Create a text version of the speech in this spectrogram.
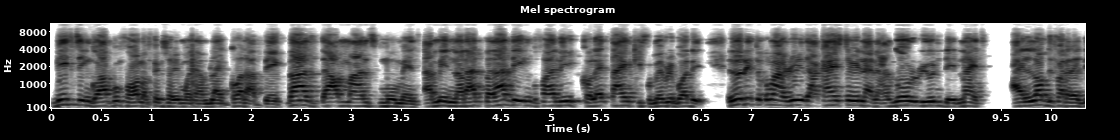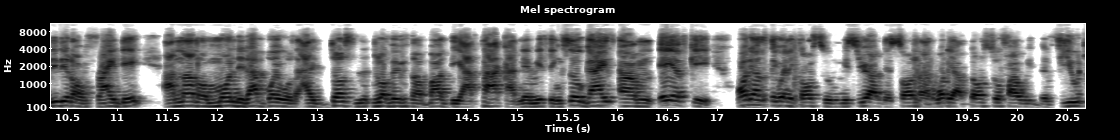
this thing will happen for Hall of Fame ceremony. I'm like God I beg that's that man's moment. I mean now that now that thing finally collect thank you from everybody. You don't need to come and read that kind of storyline and go ruin the night. I love the fact that I did it on Friday and now on Monday. That boy was I just love everything about the attack and everything. So guys, um AFK, what do you say when it comes to Mysterio and the Son and what they have done so far with the feud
